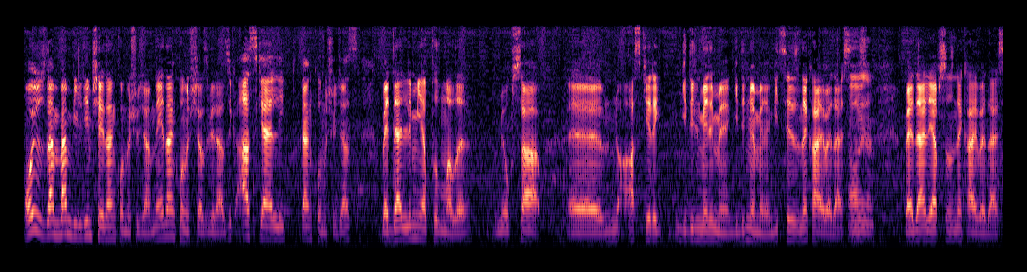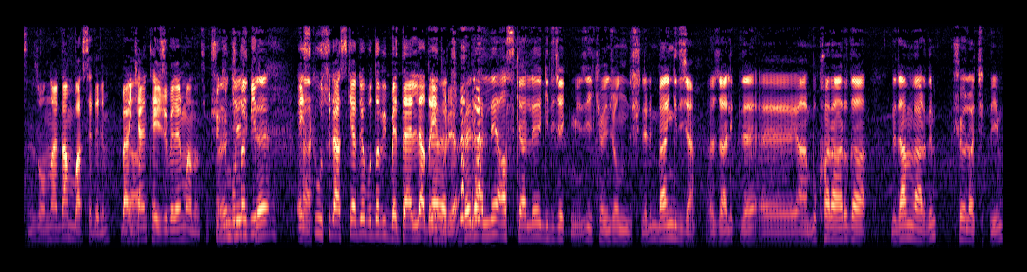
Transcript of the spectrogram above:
o yüzden ben bildiğim şeyden konuşacağım. Neyden konuşacağız birazcık? Askerlikten konuşacağız. Bedelli mi yapılmalı? Yoksa e, askere gidilmeli mi? Gidilmemeli mi? Gitseniz ne kaybedersiniz? Aynen. Bedelli yapsanız ne kaybedersiniz? Onlardan bahsedelim. Ben Ya. kendi tecrübelerimi anlatayım. Çünkü burada bir Öncelikle eski usul asker diyor. Burada bir bedelli adayı evet, duruyor. bedelli askerliğe gidecek miyiz? İlk önce onu düşünelim. Ben gideceğim. Özellikle e, yani bu kararı da neden verdim? Şöyle açıklayayım.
